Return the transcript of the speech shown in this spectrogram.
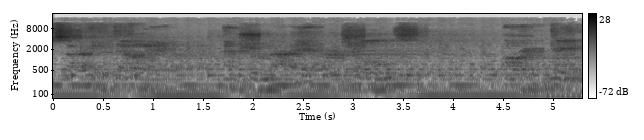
psychedelic and shamanic rituals are gateway.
